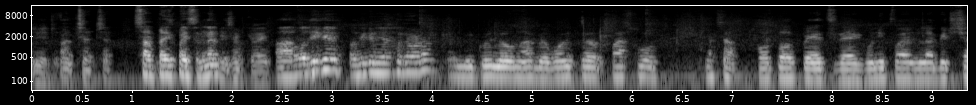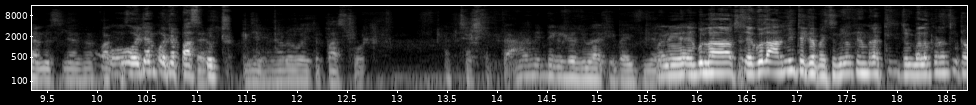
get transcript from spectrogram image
জি, জি। আচ্ছা আচ্ছা। সারপ্রাইজ পাইছেন নাকি? Surprise। আর ওদিকে ওদিকে নিয়ে আসতে পারো এগুলো ওনার ব্যবহৃত পাসপোর্ট আচ্ছা photo page bag uniform British army ওইটা ওইটা পাসপোর্ট। জি ওনার পাসপোর্ট মানে এগুলা এগুলা আর্মি থেকে পাইছে। এগুলো ক্যামেরা তুমি ভালো করে ওটা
